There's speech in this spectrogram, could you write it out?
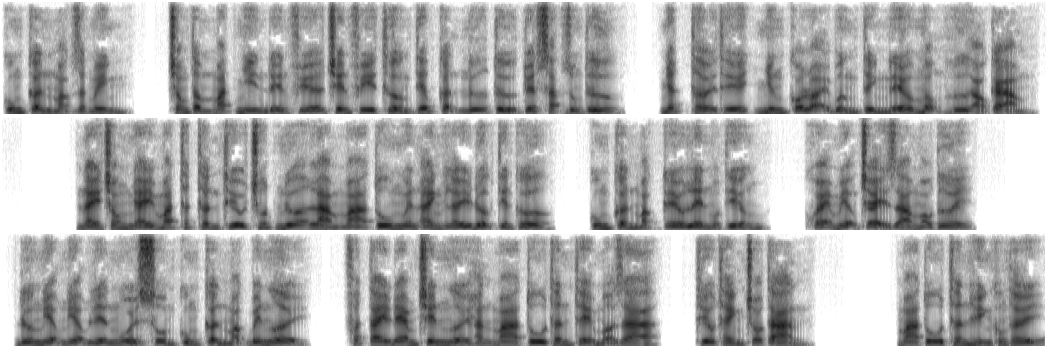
Cung cẩn mặc giật mình, trong tầm mắt nhìn đến phía trên phi thường tiếp cận nữ tử tuyệt sắc dung tư, nhất thời thế nhưng có loại bừng tỉnh nếu mộng hư hào cảm. Nay trong nháy mắt thất thần thiếu chút nữa làm ma tu nguyên anh lấy được tiên cơ, cung cẩn mặc kêu lên một tiếng, khỏe miệng chảy ra máu tươi. Đường nghiệm nghiệm liền ngồi xổm cung cẩn mặc bên người, phất tay đem trên người hắn ma tu thân thể mở ra, thiêu thành cho tàn. Ma tu thân hình không thấy,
